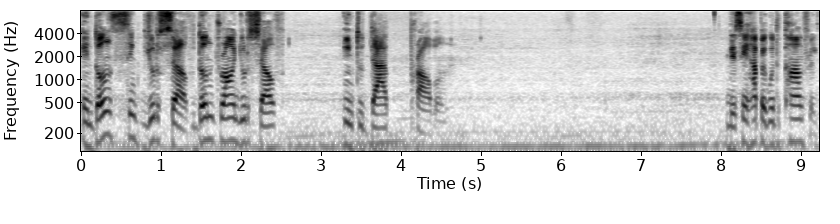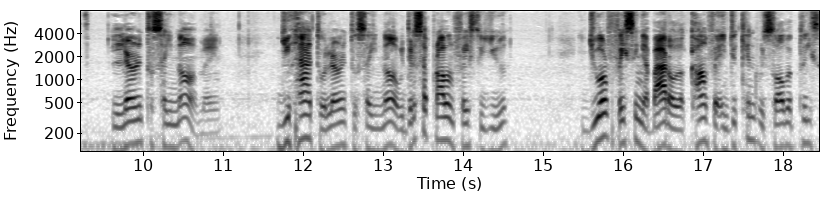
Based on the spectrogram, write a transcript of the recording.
and don't sink yourself, don't drown yourself into that problem. The same happen with the conflict. Learn to say no, man. You had to learn to say no. If there's a problem faced to you, you are facing a battle, a conflict, and you can't resolve it, please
